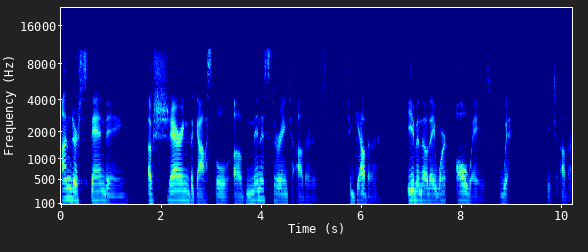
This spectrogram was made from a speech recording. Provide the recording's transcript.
understanding of sharing the gospel, of ministering to others together, even though they weren't always with each other.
